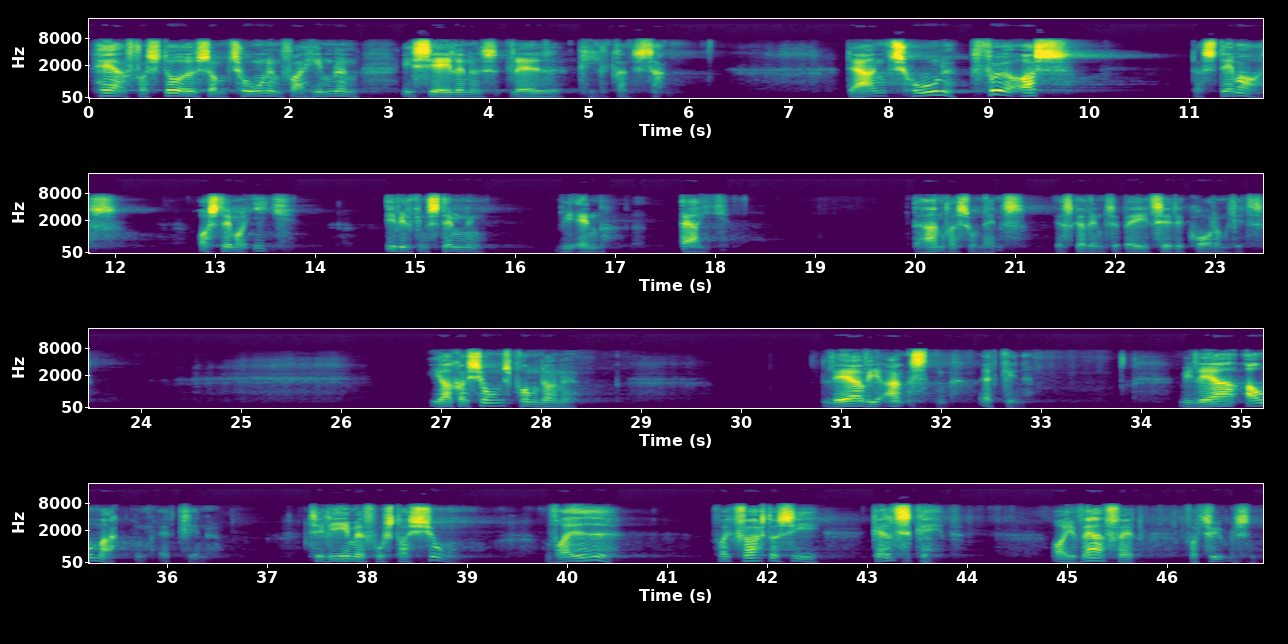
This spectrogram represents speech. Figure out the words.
her forstået som tonen fra himlen i sjælenes glade pilgrimssang. Der er en tone før os, der stemmer os og stemmer i, i hvilken stemning vi end er i. Der er en resonans. Jeg skal vende tilbage til det kort om lidt. I aggressionspunkterne lærer vi angsten at kende. Vi lærer afmagten at kende. Til lige med frustration, vrede, for ikke først at sige galskab, og i hvert fald fortvivlelsen.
